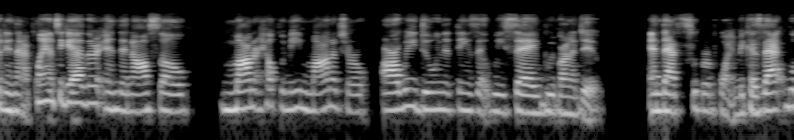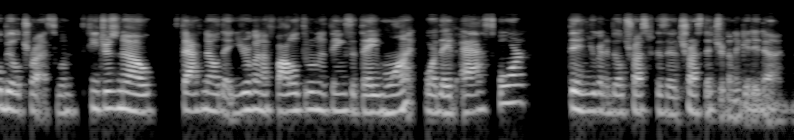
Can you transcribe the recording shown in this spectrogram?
putting that plan together and then also monitor helping me monitor are we doing the things that we say we're going to do? And that's super important because that will build trust. When teachers know staff know that you're going to follow through on the things that they want or they've asked for then you're going to build trust because they trust that you're going to get it done.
